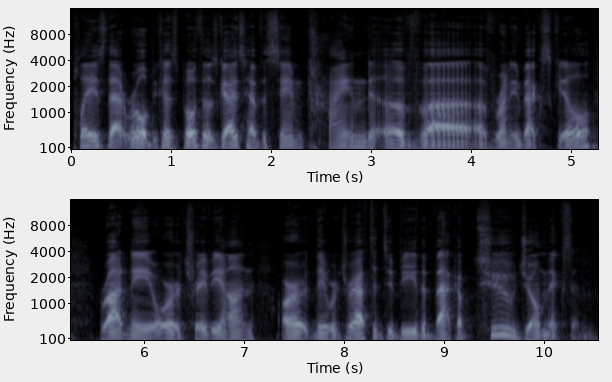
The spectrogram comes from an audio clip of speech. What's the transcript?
plays that role, because both those guys have the same kind of uh, of running back skill, Rodney or Trayveon, are they were drafted to be the backup to Joe Mixon,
